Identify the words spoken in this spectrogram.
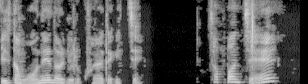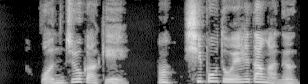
일단 원의 넓이를 구해야 되겠지. 첫 번째 원주각이 어, 15도에 해당하는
